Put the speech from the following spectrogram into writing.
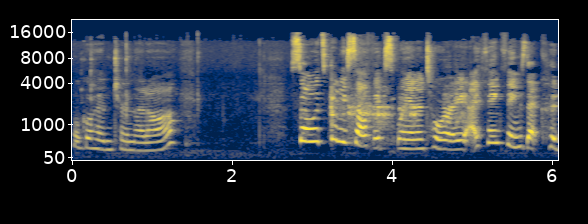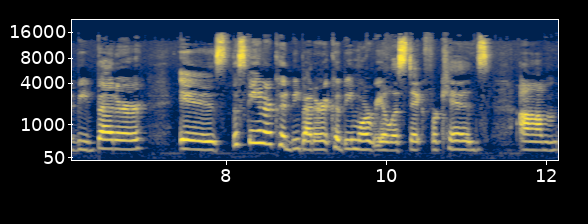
We'll go ahead and turn that off. Pretty self-explanatory. I think things that could be better is the scanner could be better. It could be more realistic for kids. Um,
